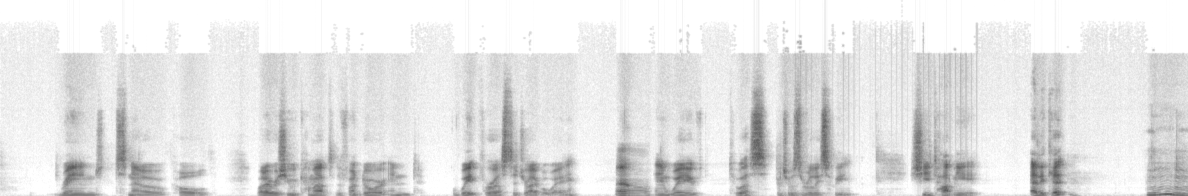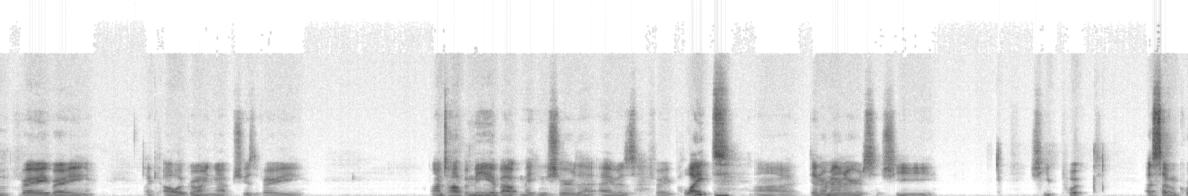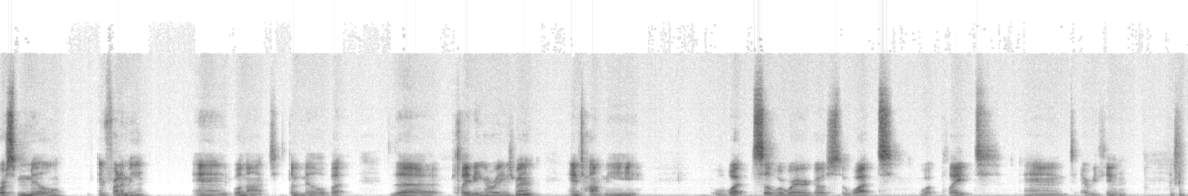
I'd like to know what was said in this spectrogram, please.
rain, snow, cold, whatever she would come out to the front door and wait for us to drive away Oh. and wave to us, which was really sweet. She taught me etiquette Mm. very, very, like all growing up, she was very on top of me about making sure that I was very polite, uh, dinner manners. She she put a seven course meal in front of me, and well, not the meal, but the plating arrangement, and taught me what silverware goes to what, what plate, and everything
